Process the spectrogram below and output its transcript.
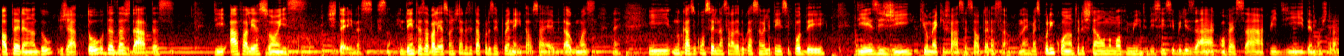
alterando já todas as datas de avaliações externas. Que são, dentre as avaliações externas está, por exemplo, o Enem, tá, o SAEB, está algumas. Né? E no caso do Conselho Nacional da Educação, ele tem esse poder de exigir que o MEC faça essa alteração. Né? Mas por enquanto eles estão no movimento de sensibilizar, conversar, pedir, demonstrar.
